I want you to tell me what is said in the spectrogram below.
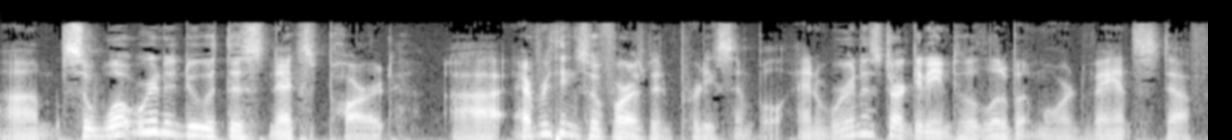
Um, so what we're going to do with this next part uh, everything so far has been pretty simple, and we're going to start getting into a little bit more advanced stuff.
